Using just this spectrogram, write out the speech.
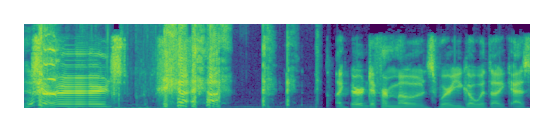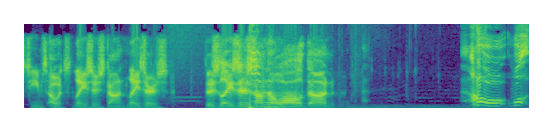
Church. There are different modes where you go with like as teams. Oh, it's lasers, Don. Lasers. There's lasers on the wall, Don. Oh well,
